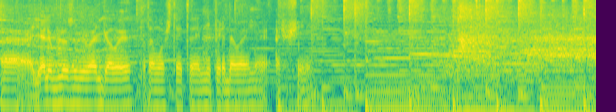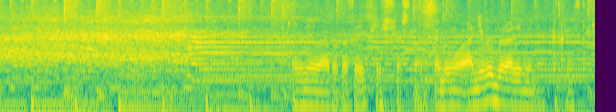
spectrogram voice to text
Э, Я люблю забивать голы, потому что это непередаваемые ощущения. Не знаю, как ответить, если честно. Я думаю, они выбирали меня как раз таки.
